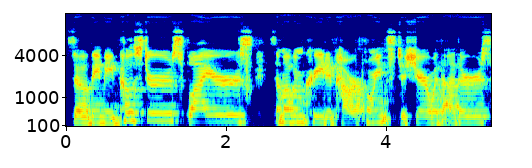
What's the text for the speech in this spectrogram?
So they made posters, flyers, some of them created PowerPoints to share with others.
